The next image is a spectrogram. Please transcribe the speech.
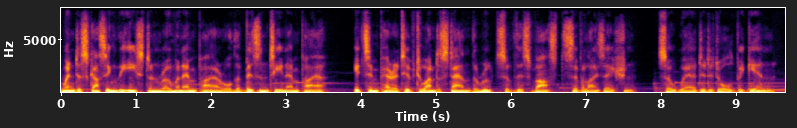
When discussing the Eastern Roman Empire or the Byzantine Empire, it's imperative to understand the roots of this vast civilization. So where did it all begin?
